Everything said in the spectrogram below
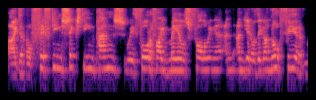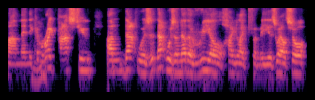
I don't know, 15, 16 pounds with four or five males following it. And, and you know, they got no fear of man then. They come No. right past you. And that was that was another real highlight for me as well. So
